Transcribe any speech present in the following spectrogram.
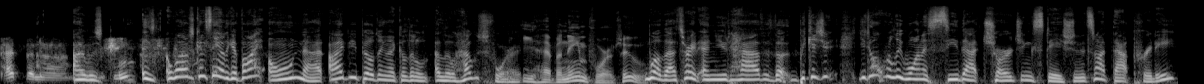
pet than a, I than was. a machine. Is, well, I was going to say, like, if I owned that, I'd be building like a little a little house for it. You have a name for it too. Well, that's right, and you'd have the because you you don't really want to see that charging station. It's not that pretty,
